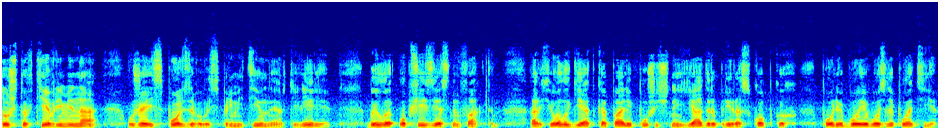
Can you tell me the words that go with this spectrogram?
То, что в те времена уже использовалась примитивная артиллерия, было общеизвестным фактом. Археологи откопали пушечные ядра при раскопках поля боя возле Пуатье.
